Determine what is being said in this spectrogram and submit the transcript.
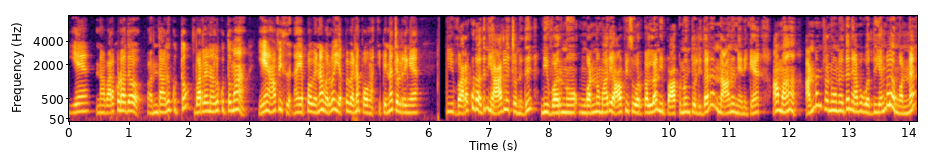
ஏன் நான் வரக்கூடாதோ? வந்தாலும் குத்தம் வரலனாலும் குத்தமா? ஏன் ஆஃபீஸ் நான் எப்போ வேணா வருவேன் எப்போ வேணா போவேன். இப்போ என்ன சொல்றீங்க? நீ வரக்கூடாதுன்னு யாருல சொன்னது? நீ வரணும் உங்க அண்ணன் மாதிரி ஆஃபீஸ் ஒர்க்கெல்லாம் நீ பார்க்கணும்னு சொல்லி தானே நானும் நினைக்கேன். ஆமா அண்ணன் சொன்ன தான் ஞாபகம் வருது. எங்களை உங்க அண்ணன்?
